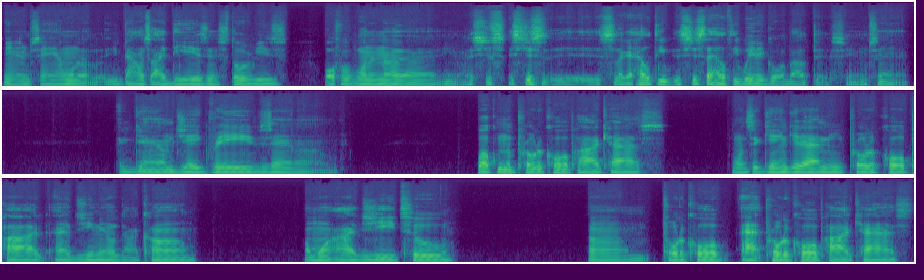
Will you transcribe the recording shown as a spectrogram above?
You know what I'm saying? I want to bounce ideas and stories off of one another. You know, it's just it's just it's like a healthy it's just a healthy way to go about this. You know what I'm saying? Again, I'm Jay Graves and um, welcome to Protocol Podcast. Once again, get at me, protocolpod at gmail.com. I'm on IG too. Um, protocol at protocol podcast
